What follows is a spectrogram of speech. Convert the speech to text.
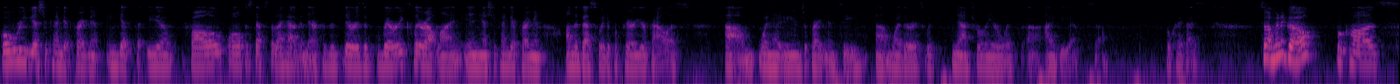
Go read Yes, You Can Get Pregnant and get the, you know, follow all the steps that I have in there because there is a very clear outline in Yes, You Can Get Pregnant on the best way to prepare your Pallas um, when heading into pregnancy, um, whether it's with naturally or with uh, IVF. So, okay, guys. So I'm going to go because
